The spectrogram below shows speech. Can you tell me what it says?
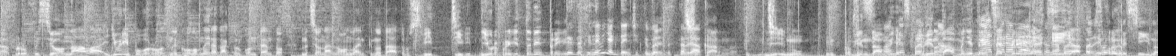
е, професіонала Юрій Поворозник, головний редактор контенту національного онлайн кінотеатру Світ ТІВІ. Юра, привіт тобі. Привіт. Ти зацінив, як Денчик тебе представляв? Шикарно. Ді- Ну він дав мені він дав мені 30 гривень, і я так і зробив. професійно.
